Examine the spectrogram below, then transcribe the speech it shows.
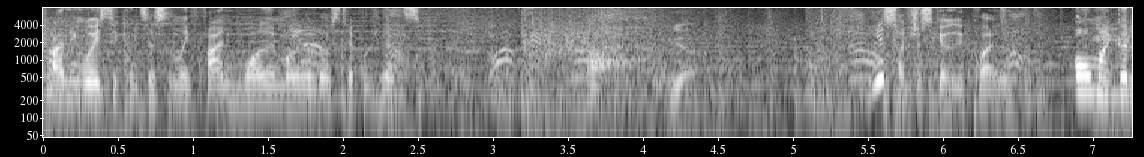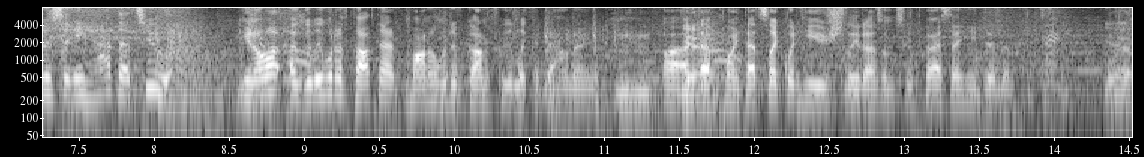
finding ways to consistently find more than one of those typical hits. Oh. Yeah. He's such a scary player. Oh my goodness, and he had that too. You know what? I really would have thought that Mono would have gone for like a down A uh, at that point. That's like what he usually does. I'm surprised that he didn't. Yeah,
